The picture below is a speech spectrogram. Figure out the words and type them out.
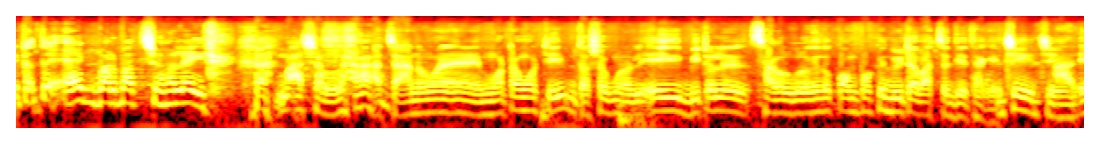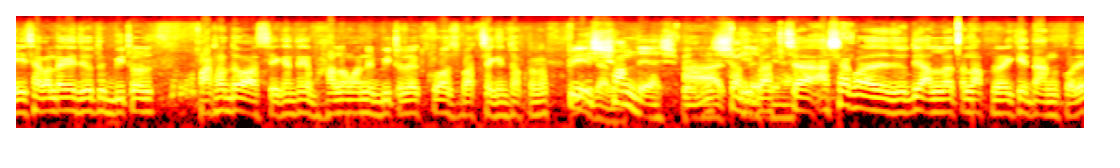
এটা তো একবার বাচ্চা হলেই মাশাল্লাহ আচ্ছা আনুমান মোটামুটি দর্শক মন্ডলী এই বিটলের ছাগলগুলো কিন্তু কমপক্ষে দুইটা বাচ্চা দিয়ে থাকে। জি, জি। আর এই ছাগলটাকে যেহেতু বিটল পাঠা দেওয়া আছে এখান থেকে ভালো মানের বিটলের ক্রস বাচ্চা কিন্তু আপনারা পেয়ে যাবেন। নিঃসন্দেহে আসবে, এই বাচ্চা আশা করা যায় যদি আল্লাহ তালা আপনাদেরকে দান করে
